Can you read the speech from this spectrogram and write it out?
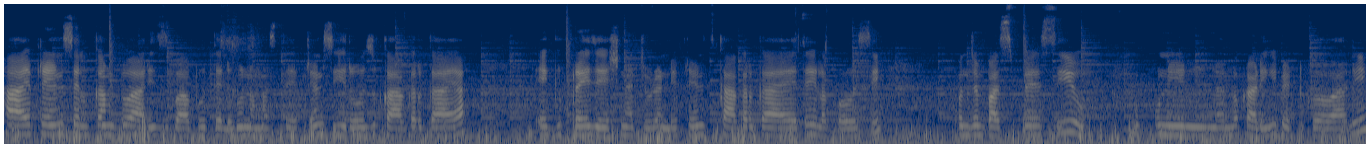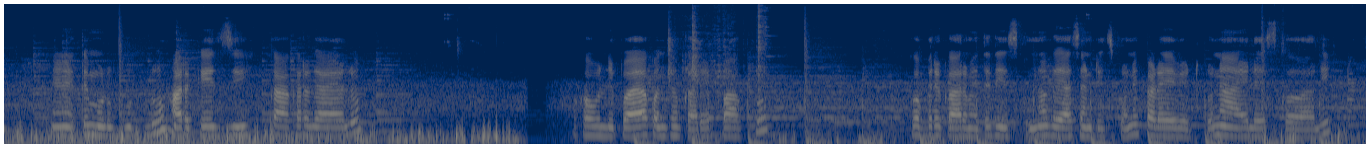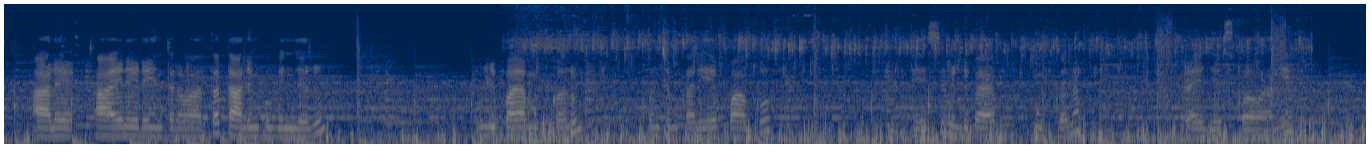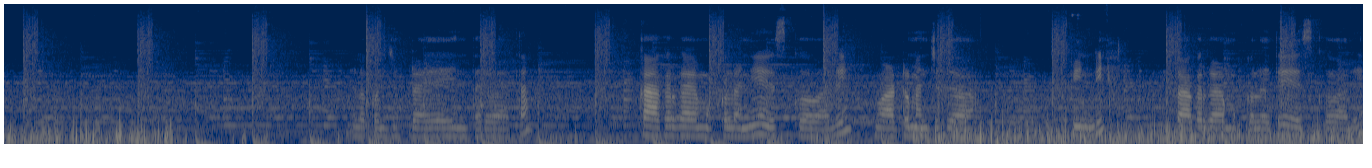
Hi friends welcome to Ariz Babu Telugu. నమస్తే friends ఈరోజు కాకరకాయ ఎగ్ ఫ్రై చేసిన చూడండి ఫ్రెండ్స్. కాకరకాయ అయితే ఇలా కోసి కొంచెం పసుపు వేసి ఉప్పు నీళ్ళలో కడిగి పెట్టుకోవాలి. నేనైతే మూడు గుడ్లు అర కేజీ కాకరకాయలు ఒక ఉల్లిపాయ కొంచెం కరివేపాకు కొబ్బరి కారం అయితే తీసుకున్నా. గ్యాస్ అంటించుకొని కడాయి పెట్టుకొని ఆయిల్ వేసుకోవాలి. ఆయిల్ ఆయిల్ వేడైన తర్వాత తాలింపు గింజలు ఉల్లిపాయ ముక్కలు కొంచెం కరివేపాకు వేసి ఉల్లిపాయ ముక్కలు ఫ్రై చేసుకోవాలి. ఇలా కొంచెం ఫ్రై అయిన తర్వాత కాకరకాయ ముక్కలన్నీ వేసుకోవాలి. వాటర్ మంచిగా పిండి కాకరకాయ ముక్కలు అయితే వేసుకోవాలి.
